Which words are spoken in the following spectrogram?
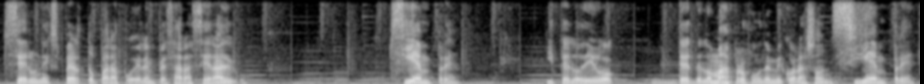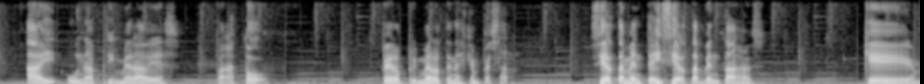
ser un experto para poder empezar a hacer algo. Siempre y te lo digo desde lo más profundo de mi corazón, siempre hay una primera vez para todo. Pero primero tenés que empezar. Ciertamente hay ciertas ventajas que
